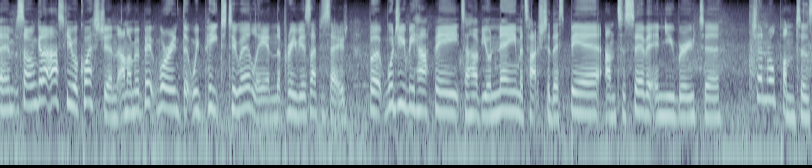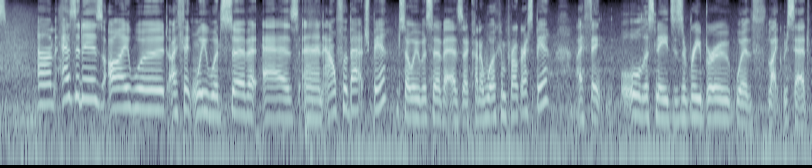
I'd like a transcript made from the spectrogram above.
Um, so I'm going to ask you a question, and I'm a bit worried that we peaked too early in the previous episode. But would you be happy to have your name attached to this beer and to serve it in Ubrew to general punters? Um, as it is, I would. I think we would serve it as an alpha batch beer. So we would serve it as a kind of work in progress beer. I think all this needs is a rebrew with, like we said,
